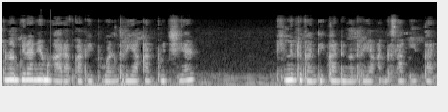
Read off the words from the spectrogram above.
Penampilan yang mengharapkan ribuan teriakan pujian, kini tergantikan dengan teriakan kesakitan.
